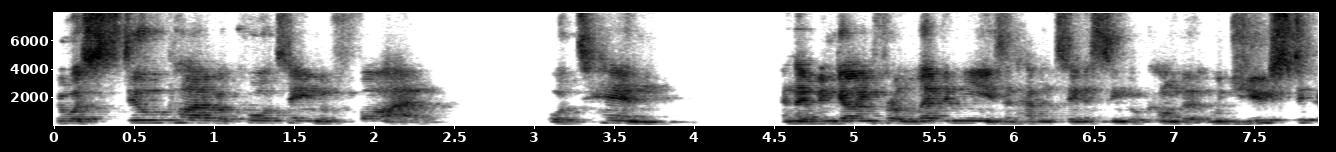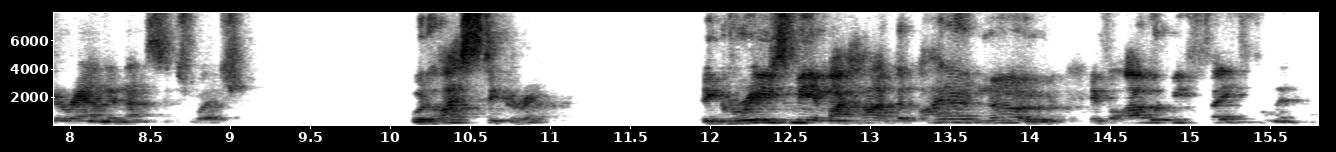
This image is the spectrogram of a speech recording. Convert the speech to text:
who are still part of a core team of five or 10, and they've been going for 11 years and haven't seen a single convert. Would you stick around in that situation? Would I stick around? It grieves me in my heart that I don't know if I would be faithful in that.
